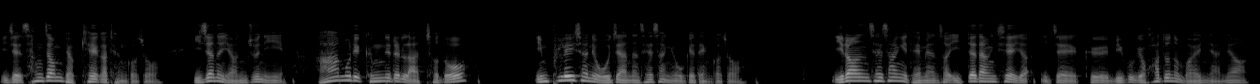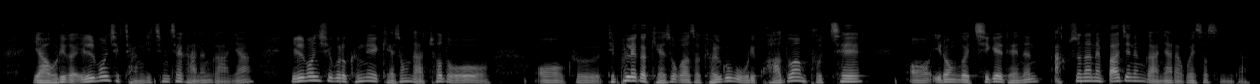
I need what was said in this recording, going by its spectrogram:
이제 상전벽해가 된 거죠. 이제는 연준이 아무리 금리를 낮춰도 인플레이션이 오지 않는 세상이 오게 된 거죠. 이런 세상이 되면서 이때 당시에 이제 그 미국의 화두는 뭐였냐면 야 우리가 일본식 장기 침체 가는 거 아니야? 일본식으로 금리 계속 낮춰도 어 그 디플레가 계속 와서 결국 우리 과도한 부채 어 이런 걸 지게 되는 악순환에 빠지는 거 아니야라고 했었습니다.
